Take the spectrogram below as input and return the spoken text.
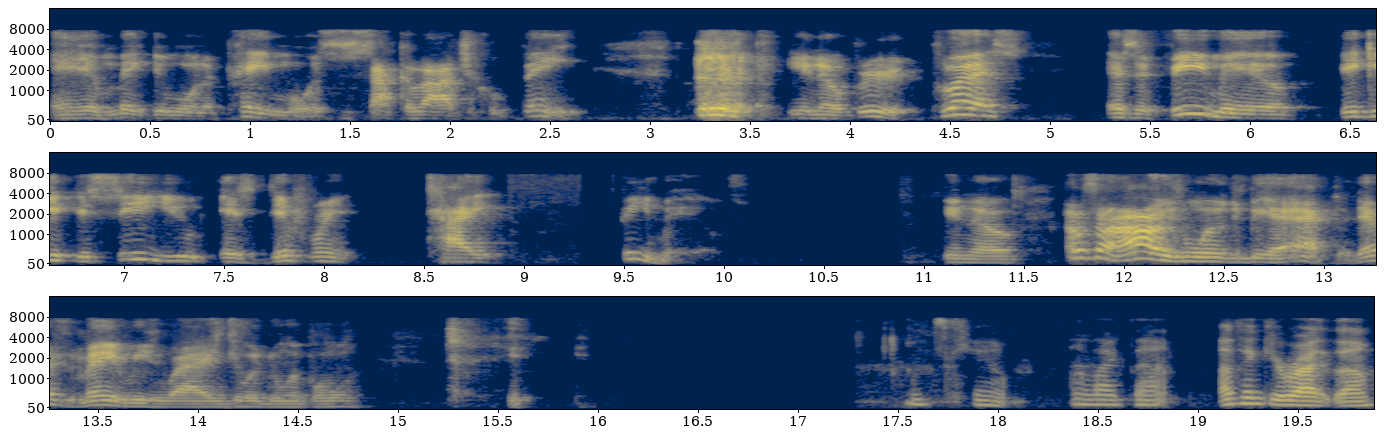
and it'll make them want to pay more. It's a psychological thing. you know. Plus, as a female, they get to see you as different type females. You know, I'm sorry, I always wanted to be an actor. That's the main reason why I enjoy doing porn. that's cute i like that i think you're right though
